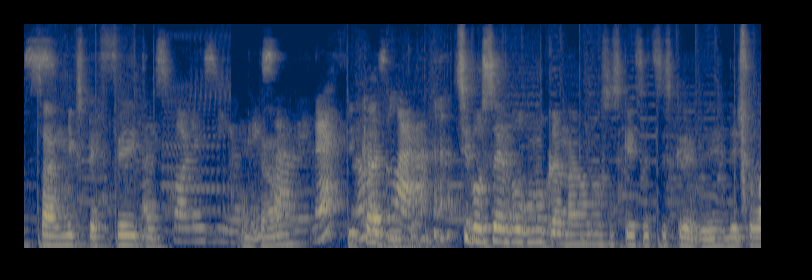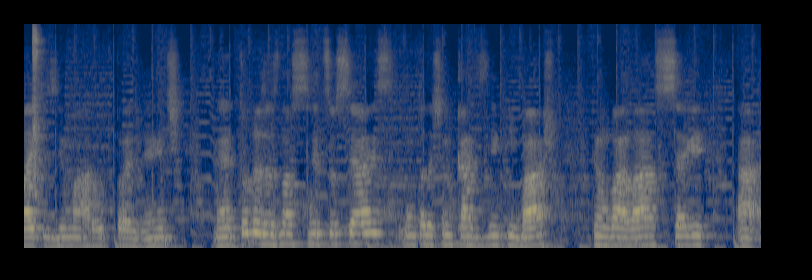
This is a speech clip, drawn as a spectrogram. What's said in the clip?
sai um mix perfeito. Um spoilerzinho, quem Então, sabe, né? Vamos lá. Se você é novo no canal, não se esqueça de se inscrever, deixa o likezinho maroto pra gente. Né? Todas as nossas redes sociais, vão estar deixando o cardzinho aqui embaixo. Então vai lá, segue a-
